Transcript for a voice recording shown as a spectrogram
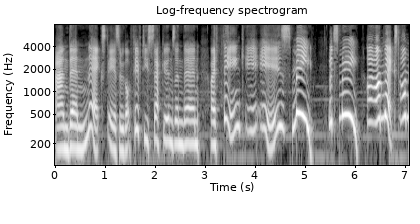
And then next is, so we've got 50 seconds, and then I think it is me. It's me! I, am next! I'm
